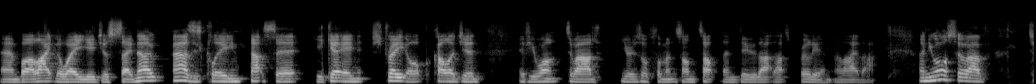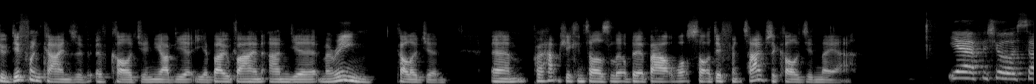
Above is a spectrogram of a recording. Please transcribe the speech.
Um, but I like the way you just say, no, ours is clean. That's it. You're getting straight up collagen. If you want to add your supplements on top, then do that. That's brilliant. I like that. And you also have two different kinds of, of collagen. You have your, your bovine and your marine collagen. Um, perhaps you can tell us a little bit about what sort of different types of collagen they are. Yeah, for sure. So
